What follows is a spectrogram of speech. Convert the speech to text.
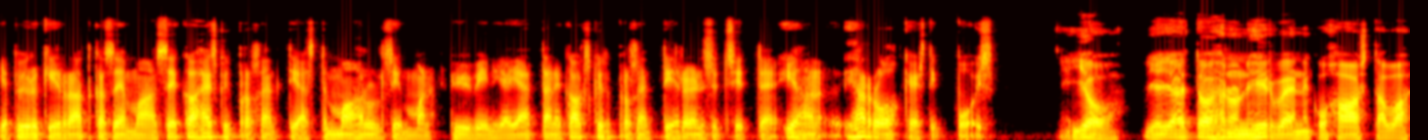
ja pyrkii ratkaisemaan se 80 prosenttia sitten mahdollisimman hyvin ja jättää ne 20 prosenttia rönsyt sitten ihan, ihan rohkeasti pois. Joo, ja, ja toihan on hirveän niin kuin haastava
